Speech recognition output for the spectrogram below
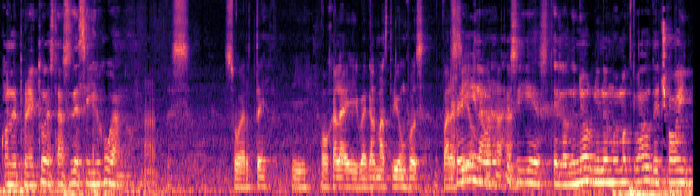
con el proyecto de, estar, de seguir jugando. Ah, pues suerte. Y ojalá y vengan más triunfos para Sí, la verdad que sí, este, los niños vienen muy motivados, de hecho hoy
